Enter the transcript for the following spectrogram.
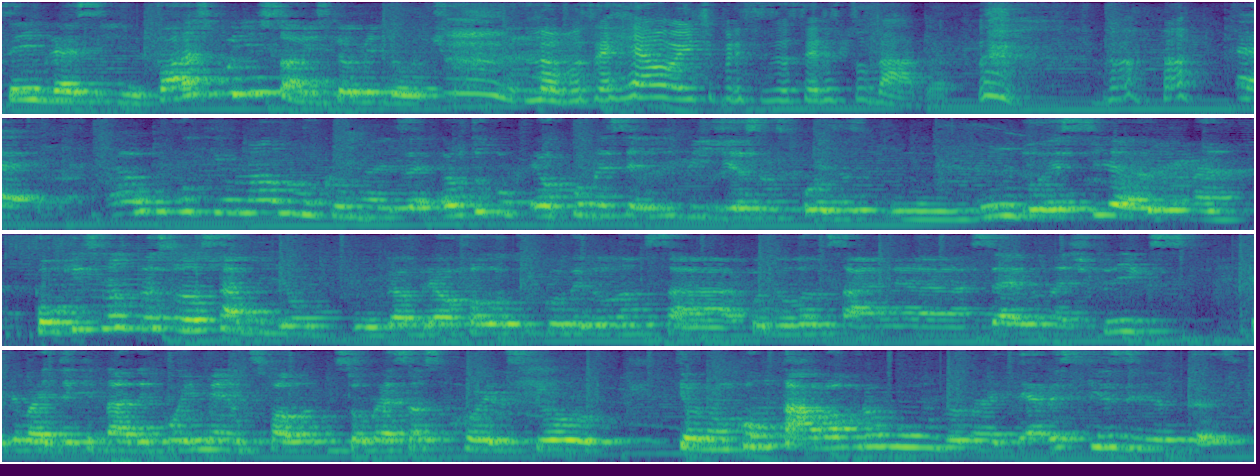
Sempre assim. Fora as punições que eu me dou, tipo. Não, você realmente precisa ser estudada. É, é um pouquinho maluco, mas é, eu, tô, eu comecei a dividir essas coisas no mundo esse ano, né? Pouquíssimas pessoas sabiam. O Gabriel falou que quando ele lançar, quando eu lançar a minha série no Netflix, ele vai ter que dar depoimentos falando sobre essas coisas que eu, que eu não contava pro mundo, né? Que eram esquisitas.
